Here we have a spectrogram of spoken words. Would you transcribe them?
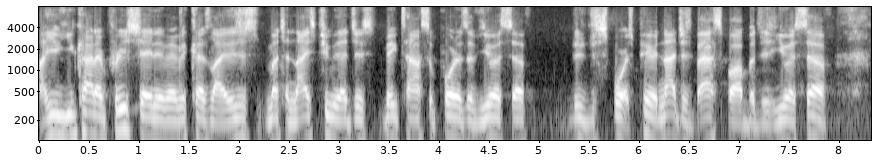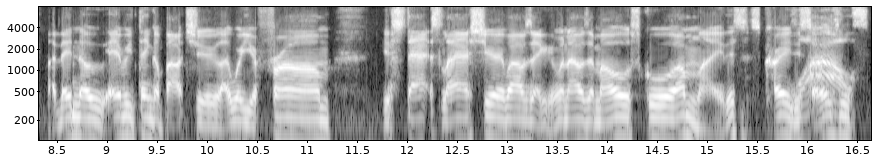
Like you, you kind of appreciate it, man, because like there's just a bunch of nice people that just big time supporters of USF just sports period, not just basketball, but just USF. Like they know everything about you, like where you're from, your stats last year. When I was like when I was at my old school, I'm like, this is crazy. Wow. So it's just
